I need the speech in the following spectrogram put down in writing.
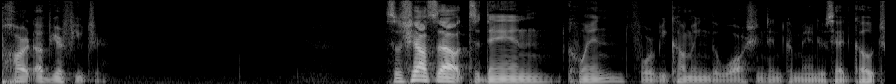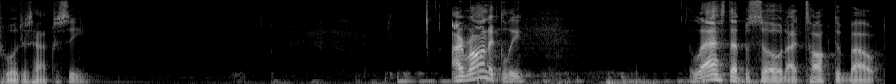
part of your future. So shouts out to Dan Quinn for becoming the Washington Commanders head coach. We'll just have to see. Ironically, the last episode I talked about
